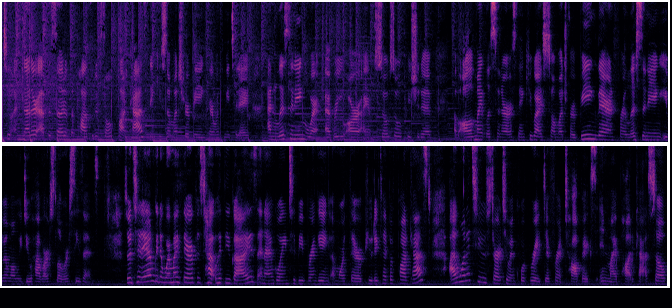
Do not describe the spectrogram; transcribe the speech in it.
to another episode of the Positive Soul Podcast. Thank you so much for being here with me today and listening wherever you are. I am so, so appreciative of all of my listeners. Thank you guys so much for being there and for listening, even when we do have our slower seasons. So, today I'm going to wear my therapist hat with you guys, and I'm going to be bringing a more therapeutic type of podcast. I wanted to start to incorporate different topics in my podcast. So,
